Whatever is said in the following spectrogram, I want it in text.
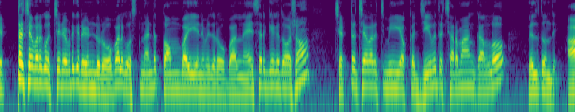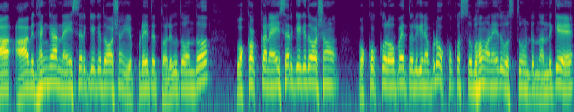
చిట్ట చివరికి వచ్చేటప్పటికి రెండు రూపాయలకు వస్తుంది అంటే తొంభై ఎనిమిది రూపాయలు నైసర్గిక దోషం చిట్ట చివరి మీ యొక్క జీవిత చర్మాంకంలో వెళ్తుంది. ఆ ఆ విధంగా నైసర్గిక దోషం ఎప్పుడైతే తొలగుతోందో ఒక్కొక్క నైసర్గిక దోషం ఒక్కొక్క రూపాయి తొలగినప్పుడు ఒక్కొక్క శుభం అనేది వస్తూ ఉంటుంది. అందుకే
